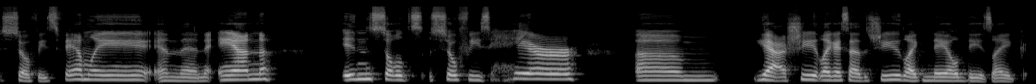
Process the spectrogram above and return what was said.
Sophie's family and then Anne insults Sophie's hair. Um yeah, she like I said, she like nailed these like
